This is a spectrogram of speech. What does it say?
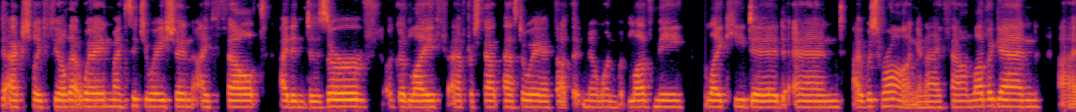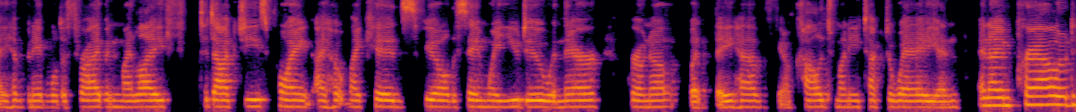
to actually feel that way in my situation. I felt I didn't deserve a good life after Scott passed away. I thought that no one would love me like he did, and I was wrong. And I found love again. I have been able to thrive in my life. To Doc G's point, I hope my kids feel the same way you do when they're grown up, but they have you know college money tucked away, and and I'm proud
